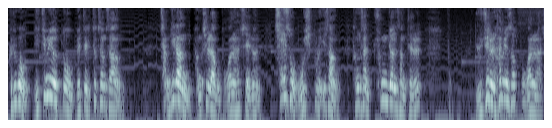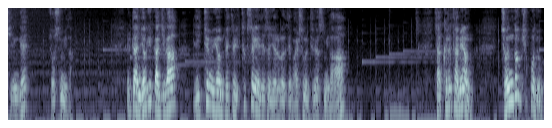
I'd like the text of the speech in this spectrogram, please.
그리고 리튬이온 또 배터리 특성상 장기간 방치를 하고 보관을 할 시에는 최소 50% 이상 항상 충전 상태를 유지를 하면서 보관을 하시는 게 좋습니다. 일단 여기까지가 리튬이온 배터리 특성에 대해서 여러분한테 말씀을 드렸습니다. 자 그렇다면 전동 킥보드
